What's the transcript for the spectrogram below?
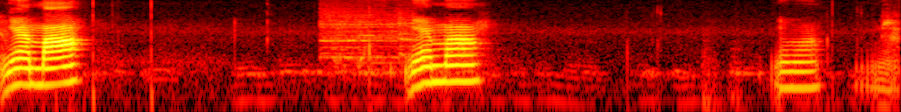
Nie ma. Nie ma. Nie ma. Nie ma.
